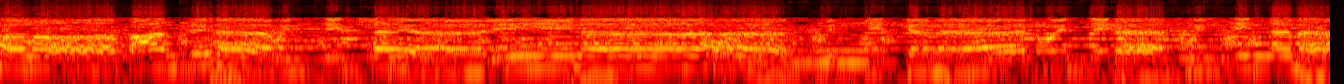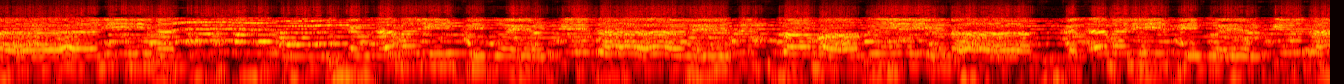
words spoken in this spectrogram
خلاص عندنا ونسيت ليالينا أمانينا كان أملي في غير كده ليه تنسى ماضينا كان أملي في غير كده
